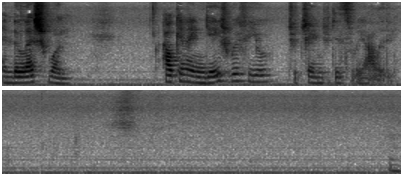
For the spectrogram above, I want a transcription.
And the last one, how can I engage with you to change this reality? Hmm.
